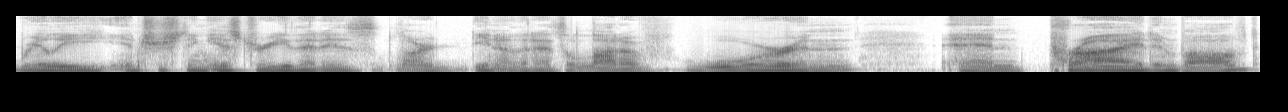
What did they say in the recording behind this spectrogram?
really interesting history that is large. You know, that has a lot of war and and pride involved,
